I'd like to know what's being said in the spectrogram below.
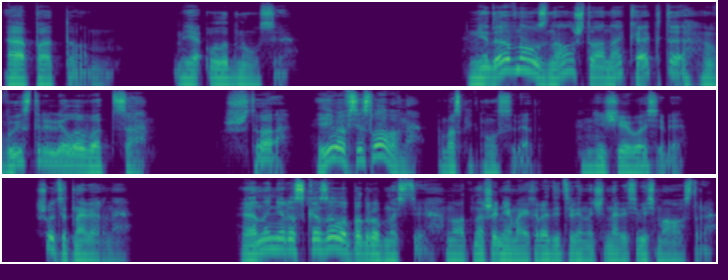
А потом я улыбнулся. Недавно узнал, что она как-то выстрелила в отца. «Что? Ива Всеславовна?» — воскликнул Свят. «Ничего себе. Шутит, наверное». Она не рассказала подробности, но отношения моих родителей начинались весьма остро.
